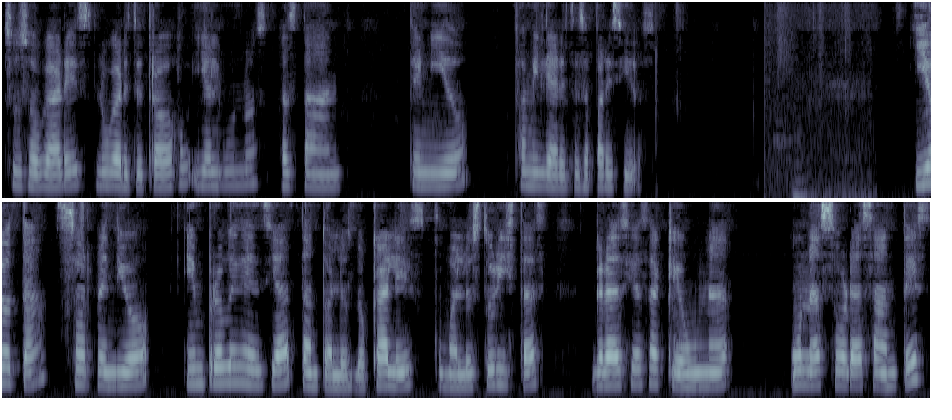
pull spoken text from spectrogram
sus hogares, lugares de trabajo y algunos hasta han tenido familiares desaparecidos. Iota sorprendió en Providencia tanto a los locales como a los turistas gracias a que unas horas antes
